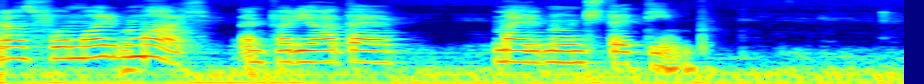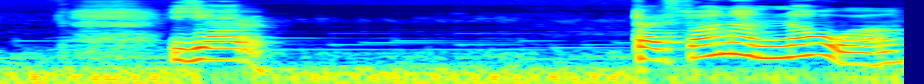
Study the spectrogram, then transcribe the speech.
transformări mari în perioade mai lungi de timp. Iar persoana nouă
